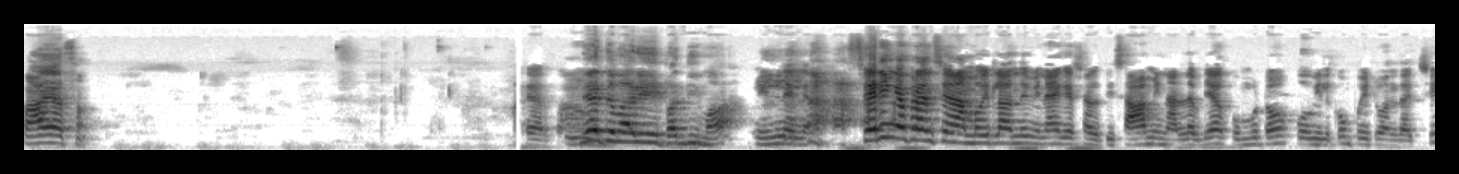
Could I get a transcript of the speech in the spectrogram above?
பாயாசம். நேத்து மாதிரி பந்தியமா? இல்ல இல்ல. சரிங்க ஃப்ரெண்ட்ஸ் நம்ம வீட்ல வந்து விநாயகர் சதுர்த்தி சாமி நல்லபடியா கும்பிட்டோம். கோவிலுக்கும் போயிட்டு வந்தாச்சு.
